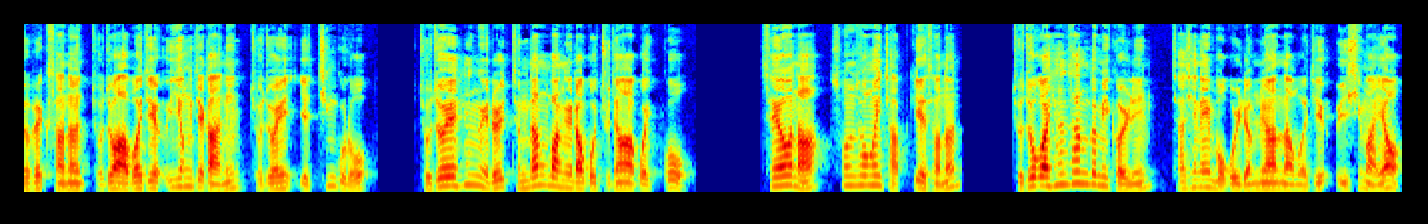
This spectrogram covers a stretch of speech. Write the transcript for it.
여백사는 조조 아버지의 의형제가 아닌 조조의 옛 친구로 조조의 행위를 정당방위라고 주장하고 있고 세어나 손송의 잡기에서는 조조가 현상금이 걸린 자신의 목을 염려한 나머지 의심하여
